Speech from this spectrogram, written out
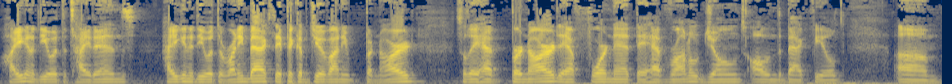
How are you going to deal with the tight ends? How are you going to deal with the running backs? They pick up Giovani Bernard, so they have Bernard, they have Fournette, they have Ronald Jones, all in the backfield. Um,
